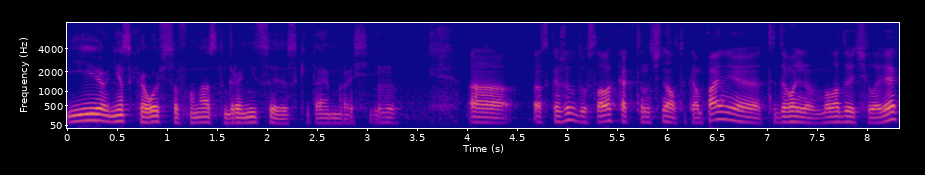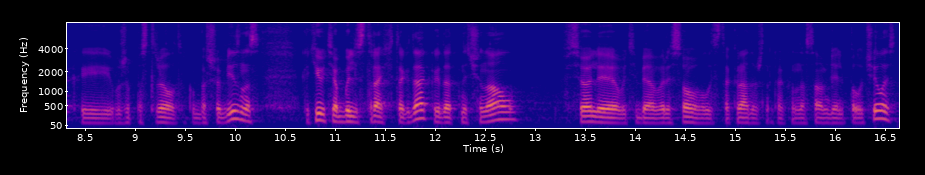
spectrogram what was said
и несколько офисов у нас на границе с Китаем и Россией. Угу. А, расскажи в двух словах, как ты начинал эту компанию. Ты довольно молодой человек и уже построил такой большой бизнес. Какие у тебя были страхи тогда, когда ты начинал? Все ли у тебя вырисовывалось так радужно, как на самом деле получилось?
